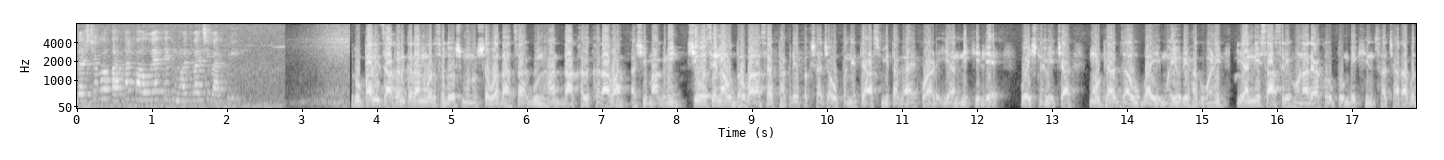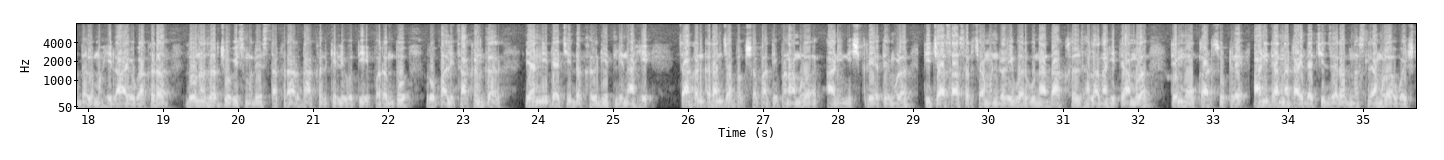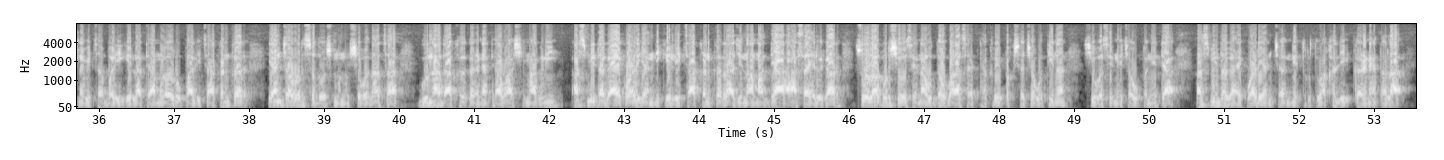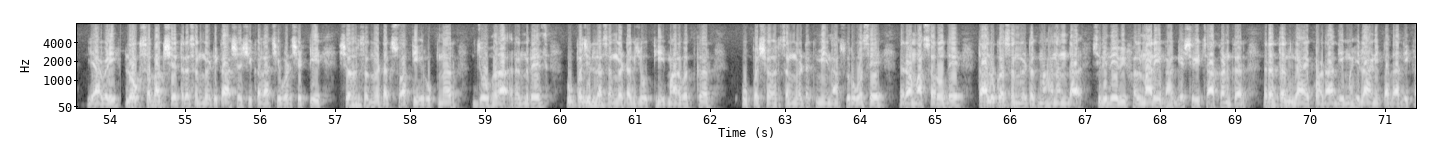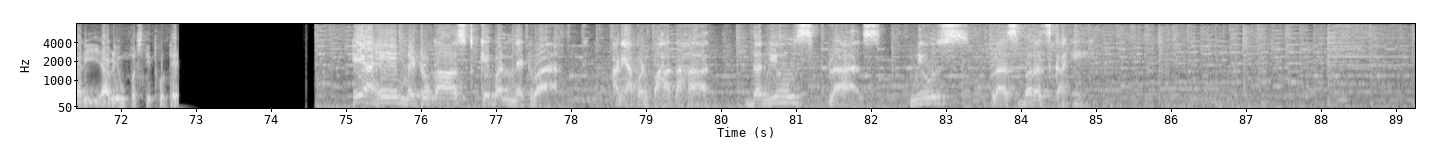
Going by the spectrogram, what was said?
दर्शको हो, आता पाहूयात एक महत्वाची बातमी. रुपाली चाकणकरांवर सदोष मनुष्यवधाचा गुन्हा दाखल करावा अशी मागणी शिवसेना उद्धव बाळासाहेब ठाकरे पक्षाच्या उपनेत्या अस्मिता गायकवाड यांनी केली आहे. वैष्णवीच्या मोठ्या जाऊबाई मयुरी हगवणे यांनी सासरी होणाऱ्या कौटुंबिक हिंसाचाराबद्दल महिला आयोगाकडे दोन हजार चोवीस मध्येच तक्रार दाखल केली होती. परंतु रुपाली चाकणकर यांनी त्याची दखल घेतली नाही. चाकणकरांच्या पक्षपातीपणामुळे आणि निष्क्रियतेमुळे तिच्या सासरच्या मंडळीवर गुन्हा दाखल झाला नाही. त्यामुळं ते मोकाट सुटले आणि त्यांना कायद्याची जरब नसल्यामुळं वैष्णवीचा बळी गेला. त्यामुळं रुपाली चाकणकर यांच्यावर सदोष मनुष्यवधाचा गुन्हा दाखल करण्यात यावा अशी मागणी अस्मिता गायकवाड यांनी केली. चाकणकर राजीनामा द्या असा एल्गार सोलापूर शिवसेना उद्धव बाळासाहेब ठाकरे पक्षाच्या वतीनं शिवसेनेच्या उपनेत्या अस्मिता गायकवाड यांच्या नेतृत्वाखाली करण्यात आला. यावेळी लोकसभा क्षेत्र संघटिका शशिकला चिवडशेट्टी शहर संघटक स्वाती रुपनर जोहरा रंगरेज उपजिल्हा संघटक ज्योती माळवतकर उपशहर संघटक मीना सुरवसे रमा सरोदे तालुका संघटक महानंदा श्रीदेवी फलमारी भाग्यश्री चाकणकर रतन गायकवाड आदी महिला आणि पदाधिकारी यावेळी उपस्थित होते. हे आहे मेट्रोकास्ट केबल नेटवर्क आणि आपण पाहत आहात the news plus. News plus बरंच काही.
